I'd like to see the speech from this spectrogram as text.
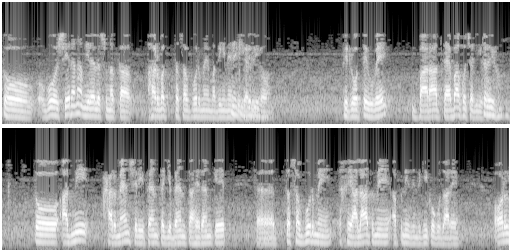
تو وہ شعر ہے نا امیر علیہ سنت کا ہر وقت تصور میں مدینے کی گلی ہو۔ پھر روتے ہوئے بارات طیبہ کو چلی ہو۔ تو آدمی حرمین شریفین طیبین طاہرین کے تصور میں خیالات میں اپنی زندگی کو گزارے اور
